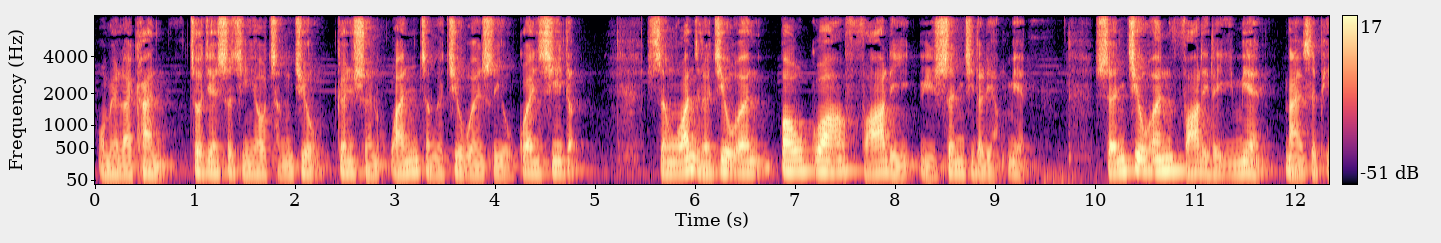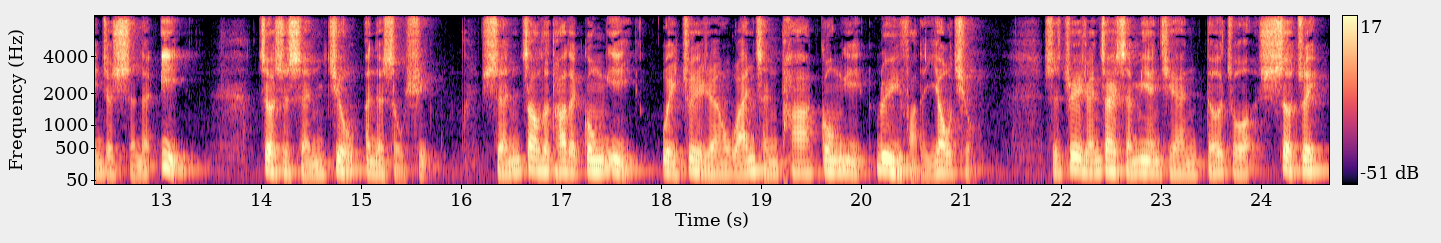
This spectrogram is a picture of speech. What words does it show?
我们来看这件事情要成就，跟神完整的救恩是有关系的。神完整的救恩包括法理与生机的两面。神救恩法理的一面，乃是凭着神的义，这是神救恩的手续。神照着他的公义，为罪人完成他公义律法的要求，使罪人在神面前得着赦罪、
